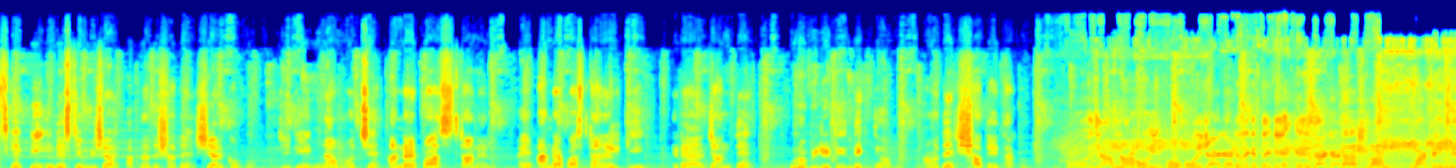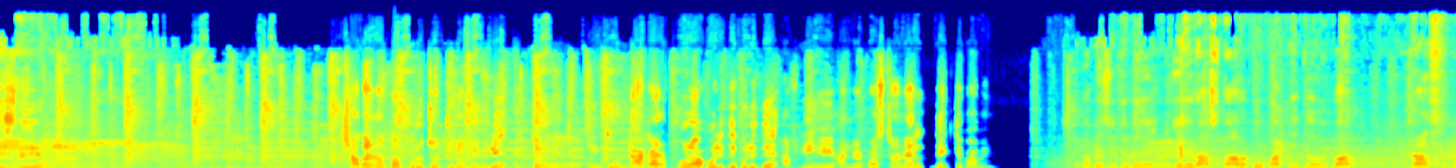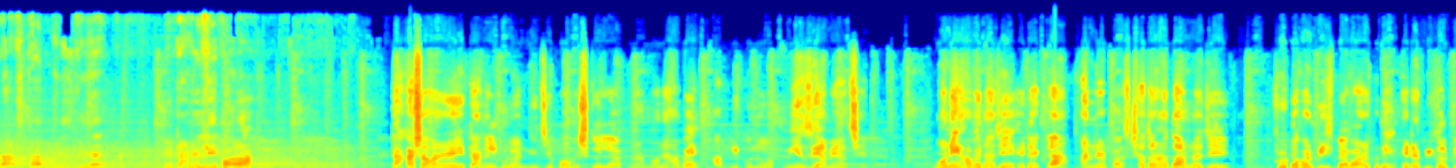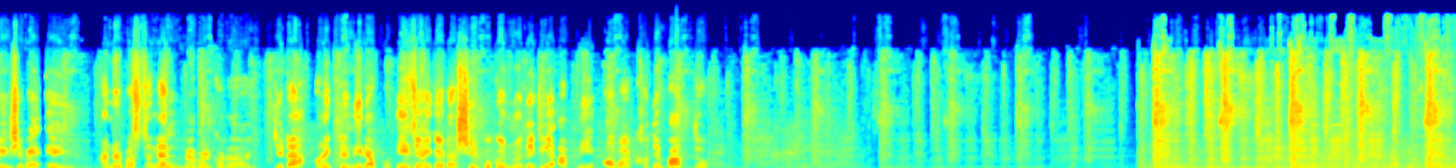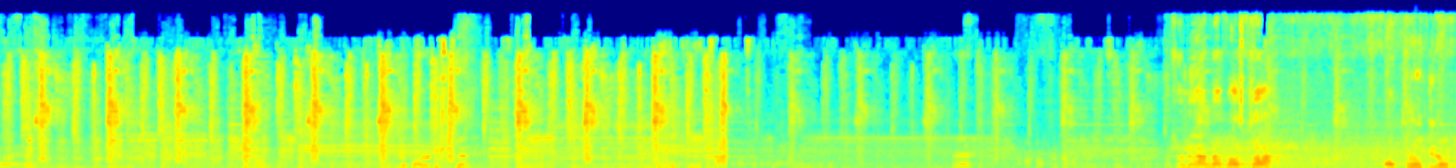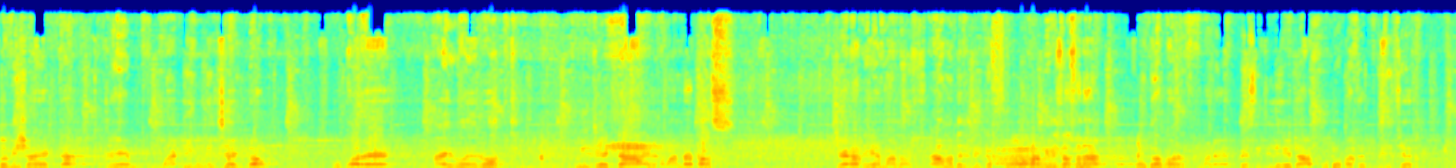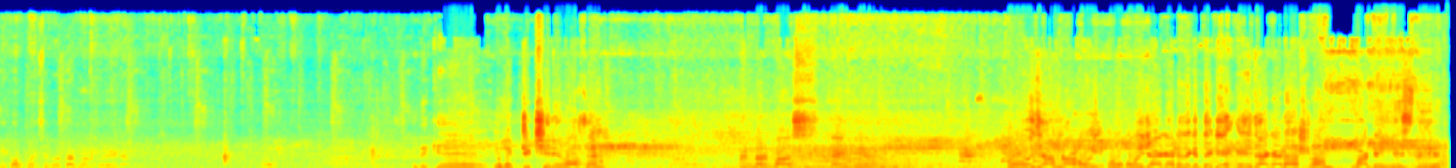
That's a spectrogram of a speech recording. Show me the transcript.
আজকে একটি ইন্টারেস্টিং বিষয় আপনাদের সাথে শেয়ার করব যেটির নাম হচ্ছে আন্ডারপাস টানেল এই আন্ডারপাস টানেল কি? এটা জানতে পুরো ভিডিওটি দেখতে হবে। আমাদের সাথেই থাকুন। ওই যে আমরা ওই ওই জায়গাটা থেকে থেকে এই জায়গাটা আসলাম মাটির নিচ দিয়ে। সাধারণত পুরো চট্টগ্রামে মিলে একটাও নেই কিন্তু ঢাকার পুরা অলিতে গলিতে আপনি এই আন্ডারপাস টানেল দেখতে পাবেন। এটা বেসিক্যালি এই রাস্তার ওই পার থেকে ওই পার জাস্ট রাস্তার নিচ দিয়ে এই টানেলটি করা। ঢাকা শহরের এই টানেলগুলোর নিচে প্রবেশ করলে আপনার মনে হবে আপনি কোনো মিউজিয়ামে আছেন। মনেই হবে না যে এটা একটা আন্ডারপাস সাধারণত আমরা যে ফ্রুট ওভার ব্রিজ ব্যবহার করি, এটা বিকল্প হিসেবে এই আন্ডারপাস টানেল ব্যবহার করা হয়, যেটা অনেকটা নিরাপদ। এই জায়গাটা শিল্পকর্ম দেখলে আপনি অবাক হতে বাধ্য। এটা বড় ডিসপ্লে হ্যাঁ। আসলে আন্ডারপাসটা অপ্রতিরোধ বিষয় একটা যে মাটির নিচে একদম উপরে হাইওয়ে রোড নিচে একটা এরকম আন্ডারপাস যেটা দিয়ে মানুষ আমাদের দিকে ফুট ওভার ব্রিজ আছে না? ফুট ওভার মানে বেসিক্যালি এটা ফুট ওভার ব্রিজের বিকল্প হিসেবে ব্যবহার করে এটা। আহ, এদিকে ইলেকট্রিক সিঁড়িও আছে। আন্ডারপাস থ্যাংক ইউ ওই যে আমরা ওই ওই জায়গাটা থেকে থেকে এই জায়গাটা আসলাম মাটির নিচ দিয়ে।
